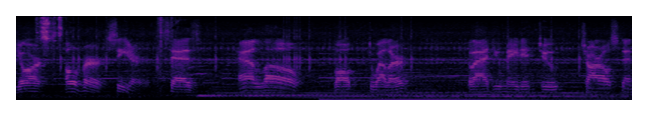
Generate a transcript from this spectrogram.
Your overseer says, Hello, Vault Dweller. Glad you made it to Charleston.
